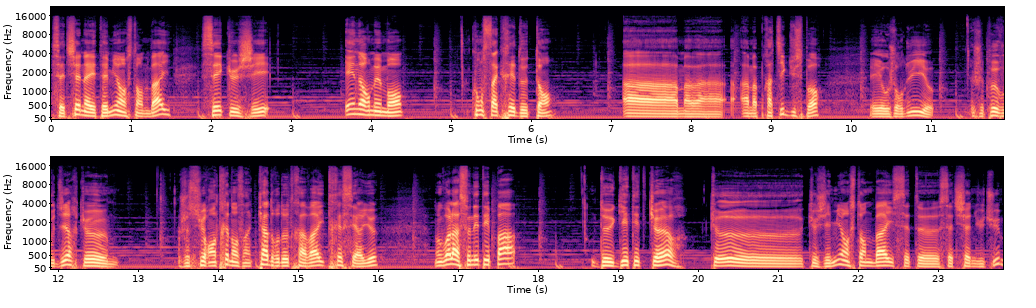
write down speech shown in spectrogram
cette chaîne a été mise en stand-by, c'est que j'ai énormément consacré de temps à ma, pratique du sport. Et aujourd'hui, euh, je peux vous dire que je suis rentré dans un cadre de travail très sérieux. Donc voilà, ce n'était pas de gaieté de cœur que, que j'ai mis en stand-by cette, euh, chaîne YouTube.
